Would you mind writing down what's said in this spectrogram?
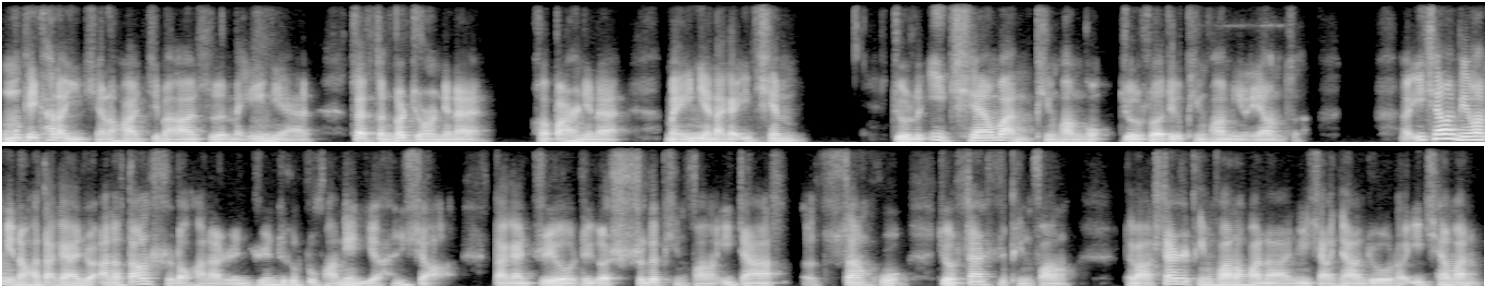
我们可以看到以前的话，基本上是每一年，在整个九十年代和八十年代，每一年大概一千，就是一千万平方公，就是说这个平方米的样子。呃，一千万平方米的话，大概就按照当时的话呢，人均这个住房面积很小，大概只有这个十个平方，一家呃三户就三十平方，对吧？三十平方的话呢，你想想就是说一千万。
